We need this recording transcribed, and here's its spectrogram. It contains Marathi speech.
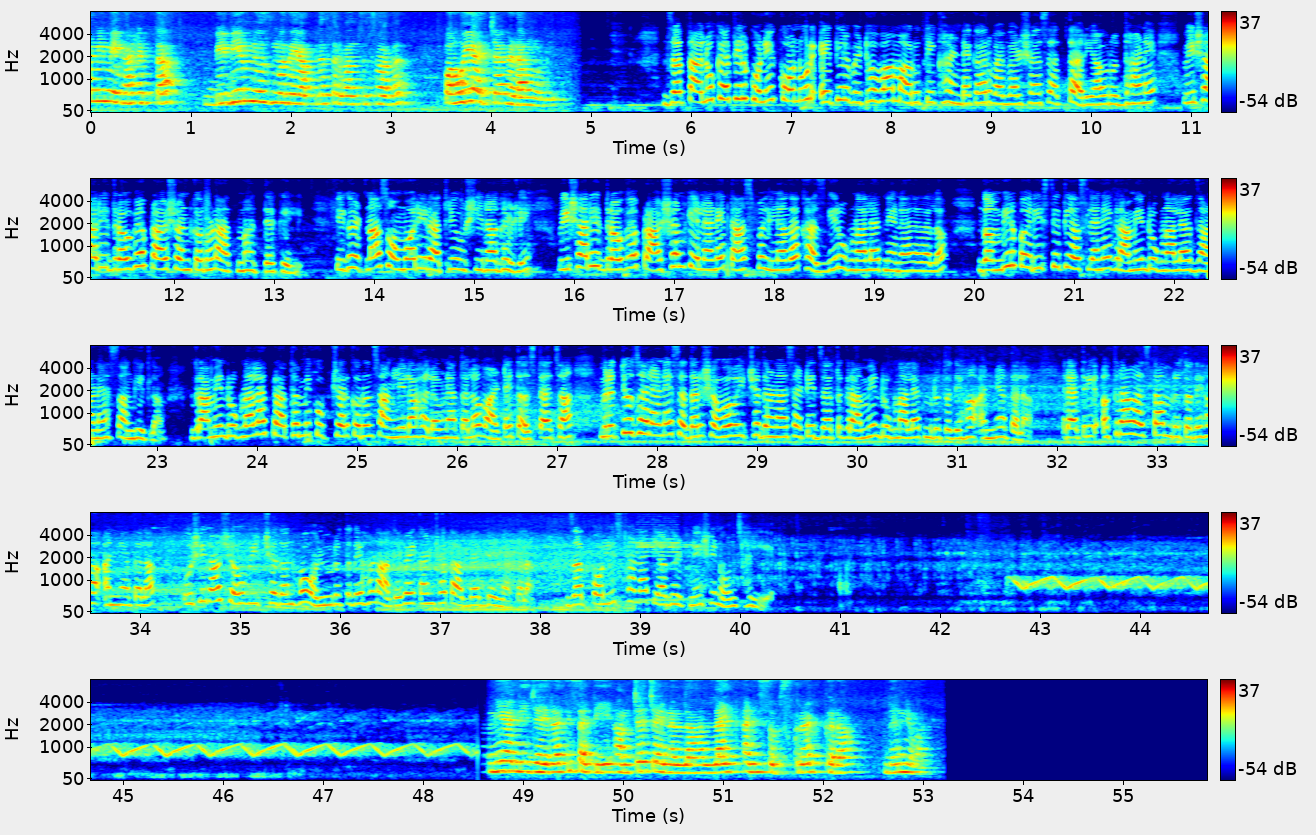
मी मेघा जगताप. बीबीएम न्यूजमध्ये आपल्या सर्वांचं स्वागत. पाहूया आजच्या घडामोडी. जत तालुक्यातील कुणी कोनूर येथील विठोबा मारुती खांडेकर वयवर्ष सत्तर या वृद्धाने विषारी द्रव्य प्राशन करून आत्महत्या केली. ही घटना सोमवारी रात्री उशिरा घडली. विषारी द्रव्य प्राशन केल्याने त्यास पहिल्यांदा खासगी रुग्णालयात नेण्यात आलं. गंभीर परिस्थिती असल्याने ग्रामीण रुग्णालयात जाण्यास सांगितलं. ग्रामीण रुग्णालयात प्राथमिक उपचार करून सांगलीला हलवण्यात आलं. वाटेतच त्याचा मृत्यू झाल्याने सदर शवविच्छेदनासाठी जत ग्रामीण रुग्णालयात मृतदेह आणण्यात आला. रात्री अकरा वाजता मृतदेह आणण्यात आला. उशिरा शवविच्छेदन होऊन मृतदेह नातेवाईकांच्या ताब्यात देण्यात आला. जात पोलीस ठाण्यात या घटनेची नोंद झाली आहे. आणि जाहिरातीसाठी आमच्या चॅनलला लाईक आणि सबस्क्राईब करा. धन्यवाद.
